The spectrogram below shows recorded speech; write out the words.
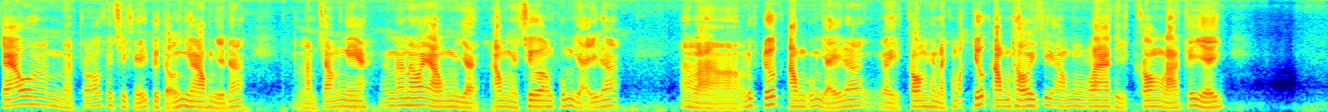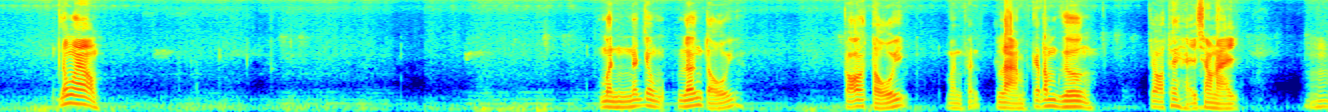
cháu là có cái suy nghĩ tư tưởng như ông vậy đó. Làm sao nó nghe? Nó nói ông giờ ông ngày xưa ông cũng vậy đó. Là lúc trước ông cũng vậy đó. Rồi con sau này con bắt trước ông thôi chứ ông la thì con là cái gì? Đúng không? Mình nói chung lớn tuổi có tuổi mình phải làm cái tấm gương cho thế hệ sau này. Ừ.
